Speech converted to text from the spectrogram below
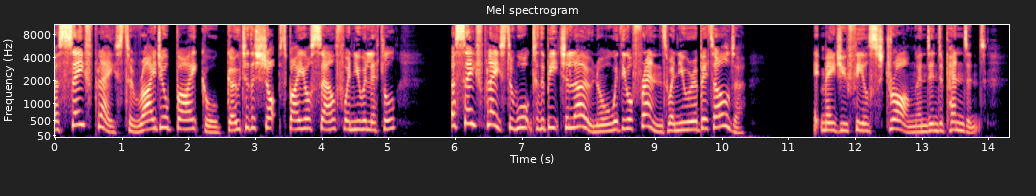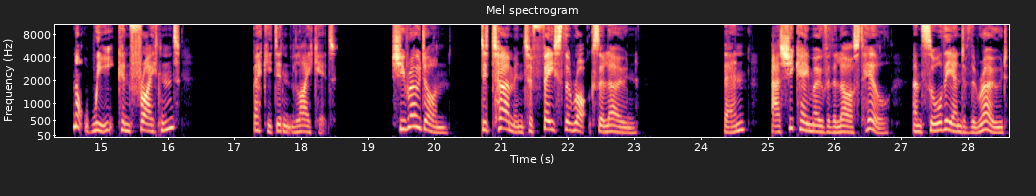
A safe place to ride your bike or go to the shops by yourself when you were little a safe place to walk to the beach alone or with your friends when you were a bit older. It made you feel strong and independent, not weak and frightened. Becky didn't like it. She rode on, determined to face the rocks alone. Then, as she came over the last hill and saw the end of the road,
